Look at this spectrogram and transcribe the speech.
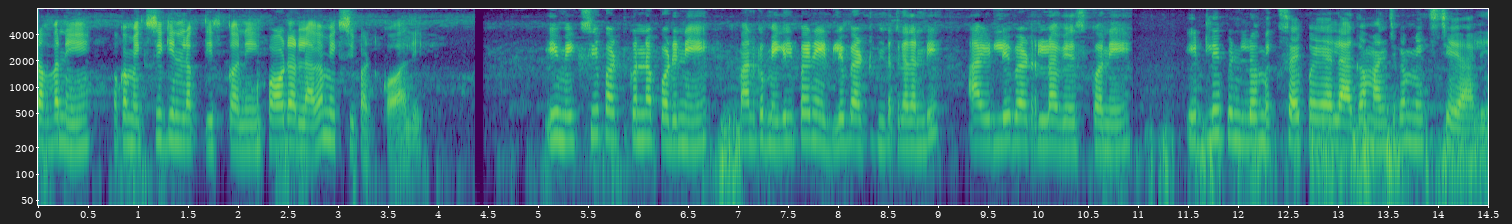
రవ్వని ఒక మిక్సీ గిన్నెలోకి తీసుకొని పౌడర్ లాగా మిక్సీ పట్టుకోవాలి. ఈ మిక్సీ పట్టుకున్న పొడిని మనకు మిగిలిపోయిన ఇడ్లీ బ్యాటర్ ఉంటుంది కదండి ఆ ఇడ్లీ బ్యాటర్లో వేసుకొని ఇడ్లీ పిండిలో మిక్స్ అయిపోయేలాగా మంచిగా మిక్స్ చేయాలి.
